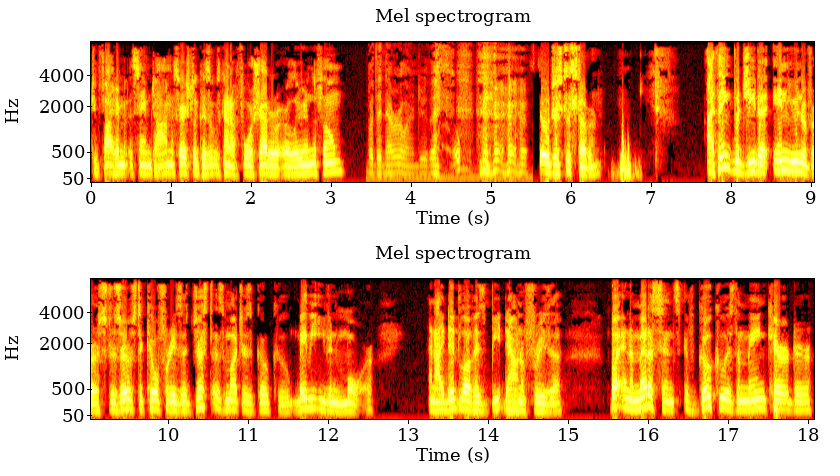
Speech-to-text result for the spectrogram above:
to fight him at the same time, especially because it was kind of foreshadowed earlier in the film. But they never learn, do they? Still just as stubborn. I think Vegeta in universe deserves to kill Frieza just as much as Goku, maybe even more. And I did love his beatdown of Frieza. But in a meta sense, if Goku is the main character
